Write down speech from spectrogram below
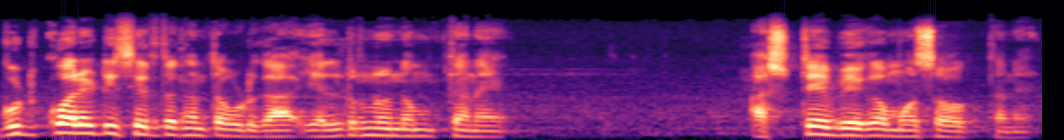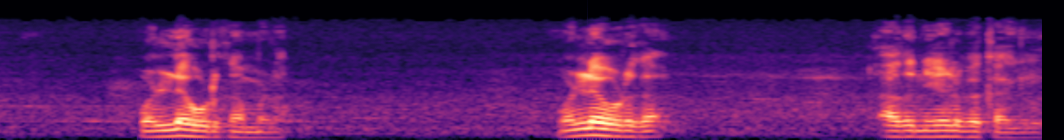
ಗುಡ್ ಕ್ವಾಲಿಟೀಸ್ ಇರ್ತಕ್ಕಂಥ ಹುಡುಗ ಎಲ್ಲರೂ ನಂಬ್ತಾನೆ. ಅಷ್ಟೇ ಬೇಗ ಮೋಸ ಹೋಗ್ತಾನೆ. ಒಳ್ಳೆ ಹುಡುಗ ಮೇಡಮ್. ಒಳ್ಳೆ ಹುಡುಗ. ಅದನ್ನು ಹೇಳ್ಬೇಕಾಗಿಲ್ಲ.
